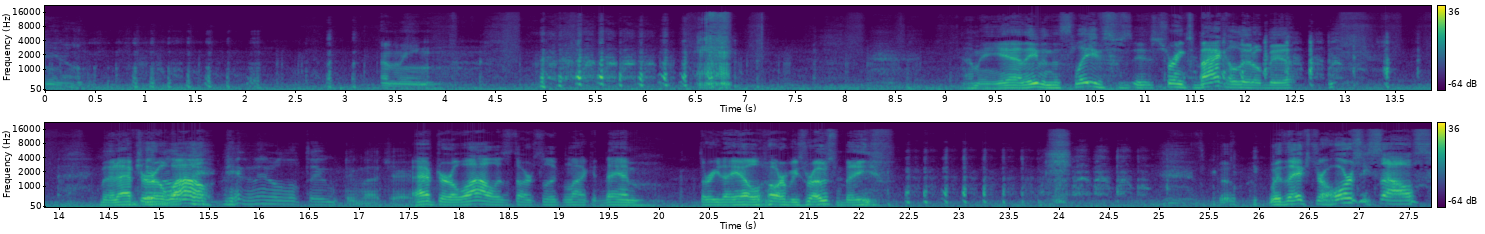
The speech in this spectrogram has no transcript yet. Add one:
You know. I mean, I mean, yeah, even the sleeves it shrinks back a little bit. But after a while, getting in a little too too much there. after a while, it starts looking like a damn three-day-old Harvey's roast beef with extra horsey sauce.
